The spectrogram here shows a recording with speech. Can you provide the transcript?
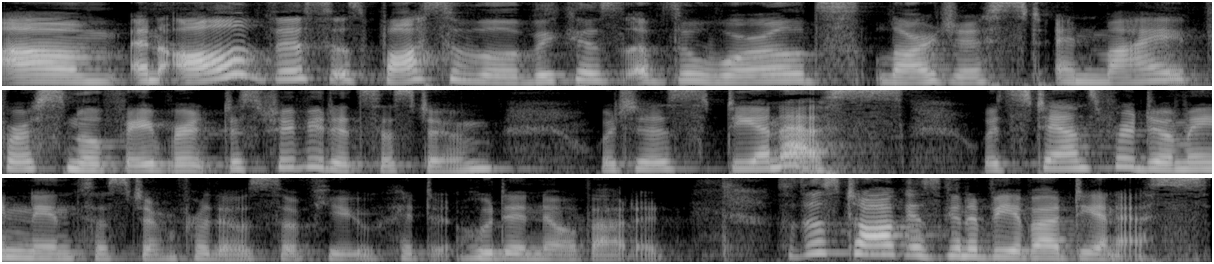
Um, and all of this is possible because of the world's largest and my personal favorite distributed system, which is DNS, which stands for Domain Name System for those of you who didn't know about it. So this talk is going to be about DNS.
